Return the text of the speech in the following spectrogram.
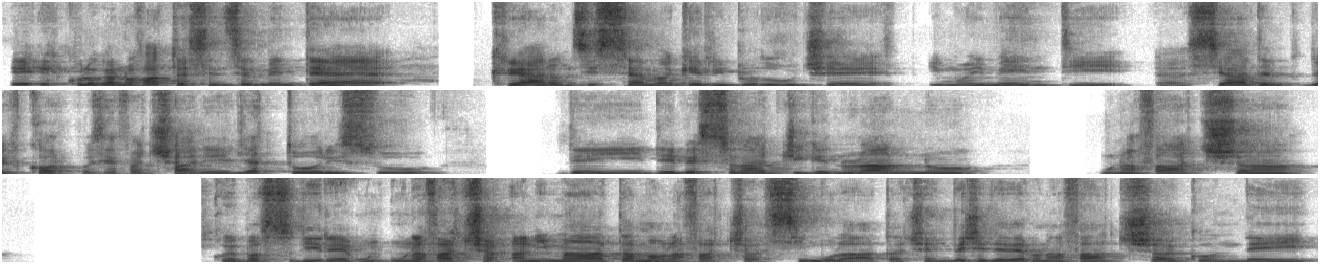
e, e quello che hanno fatto essenzialmente è creare un sistema che riproduce i movimenti eh, sia del, del, corpo sia facciali degli attori su dei, dei, personaggi che non hanno una faccia, come posso dire, un, una faccia animata, ma una faccia simulata. Cioè, invece di avere una faccia con dei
